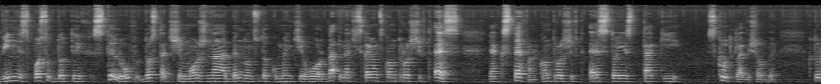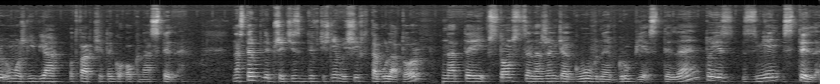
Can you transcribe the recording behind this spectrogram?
W inny sposób do tych stylów dostać się można będąc w dokumencie Worda i naciskając Ctrl Shift S. Jak Stefan, Ctrl Shift S to jest taki skrót klawiszowy, który umożliwia otwarcie tego okna style. Następny przycisk, gdy wciśniemy Shift Tabulator, na tej wstążce narzędzia główne w grupie style, to jest zmień style.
